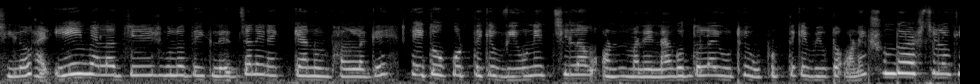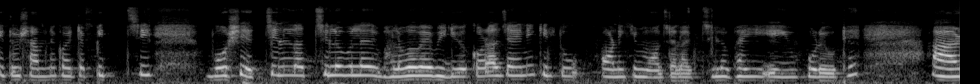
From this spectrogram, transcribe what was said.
ছিল। আর এই মেলার জিনিসগুলো দেখলে জানি না কেন ভালো লাগে। এই তো উপর থেকে ভিউ নিচ্ছিলাম মানে নাগরদোলায় উঠে উপর থেকে ভিউটা অনেক সুন্দর আসছিল, কিন্তু সামনে কয়েকটা পিচ্ছি বসে চিল্লাচ্ছিল বলে ভালোভাবে ভিডিও করা যায়নি, কিন্তু অনেকই মজা লাগছিল ভাই এই উপরে উঠে। আর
